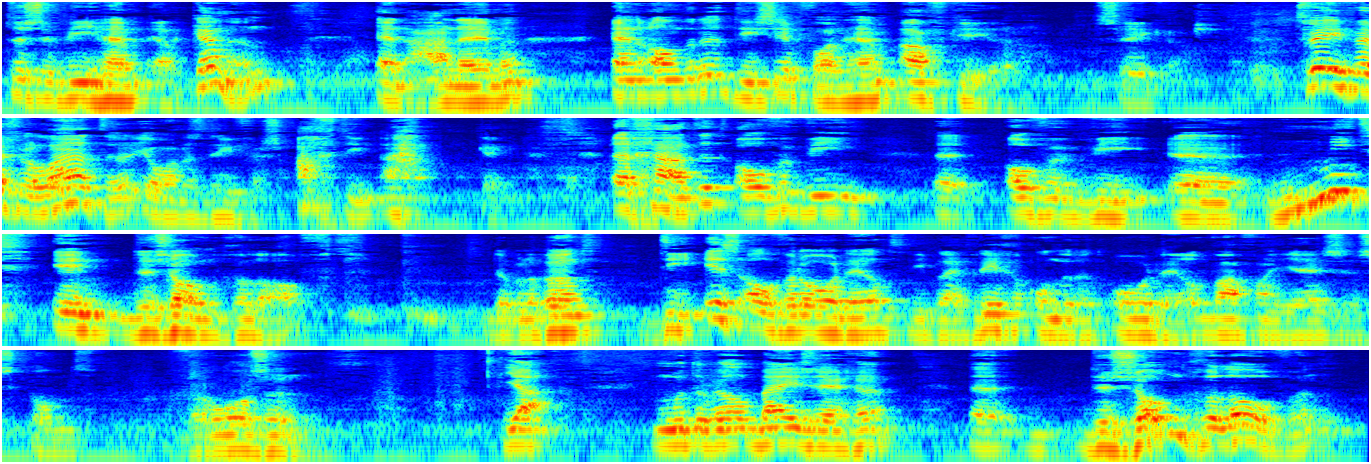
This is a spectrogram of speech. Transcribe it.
tussen wie hem erkennen en aannemen en anderen die zich van hem afkeren. Zeker. Twee versen later, Johannes 3, vers 18, ah, kijk, uh, gaat het over wie, uh, over wie uh, niet in de zoon gelooft. Dubbele punt die is al veroordeeld, die blijft liggen onder het oordeel waarvan Jezus komt verlossen. Ja, ik moet er wel bij zeggen, uh, de zoon geloven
